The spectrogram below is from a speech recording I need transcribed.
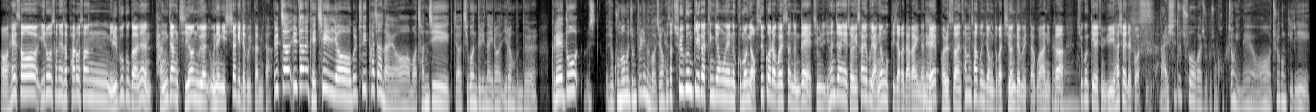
어, 해서 1호선에서 8호선 일부 구간은 당장 지연 운행이 시작이 되고 있답니다. 일단 일단은 대체 인력을 투입하잖아요. 뭐 전직 저 직원들이나 이런 이런 분들. 그래도 저 구멍은 좀 뚫리는 거죠. 해서 출근길 같은 경우에는 구멍이 없을 거라고 했었는데 지금 현장에 저희 사회부 양영국 기자가 나가 있는데 네. 벌써 한 3, 4분 정도가 지연되고 있다고 하니까 그래요. 출근길에 좀 유의하셔야 될 것 같습니다. 날씨도 추워가지고 좀 걱정이네요. 출근길이.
